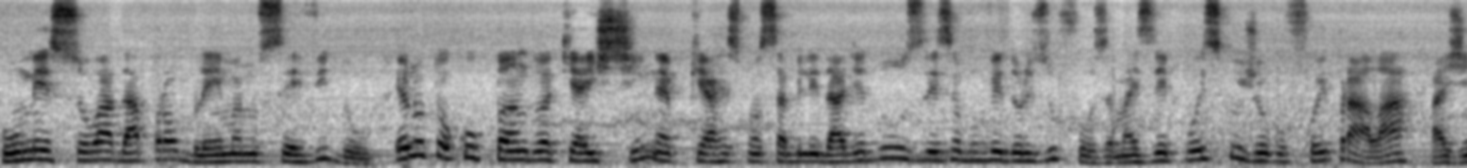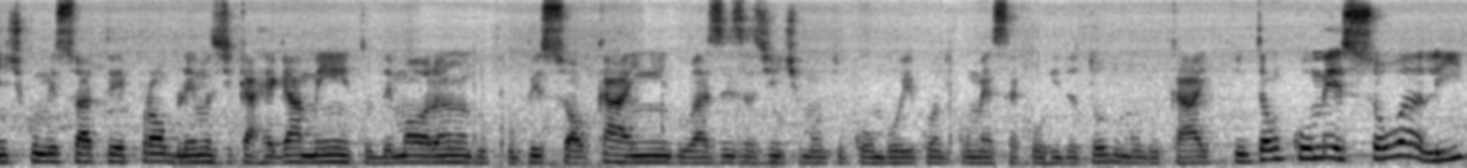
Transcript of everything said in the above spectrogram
começou a dar problema no servidor. Eu não tô culpando aqui a Steam, né, porque a responsabilidade é dos desenvolvedores do Forza, mas depois que o jogo foi para lá, a gente começou a ter problemas de carregamento, demorando, o pessoal caindo, às vezes a gente monta o comboio e quando começa a corrida todo mundo cai. Então começou ali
